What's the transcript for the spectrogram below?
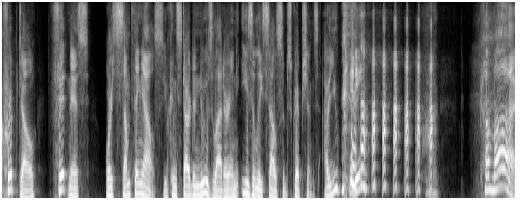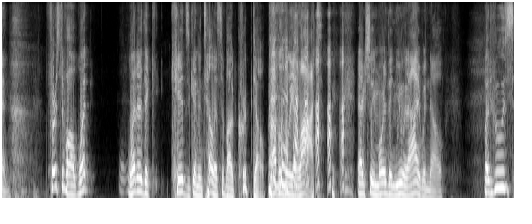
crypto, fitness, or something else. You can start a newsletter and easily sell subscriptions. Are you kidding? Come on. First of all, what what are the kids going to tell us about crypto? Probably a lot. Actually, more than you and I would know. But who's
